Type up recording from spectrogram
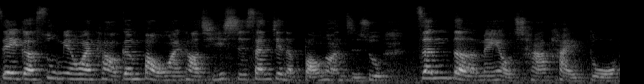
这个素面外套跟豹纹外套，其实三件的保暖指数真的没有差太多。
